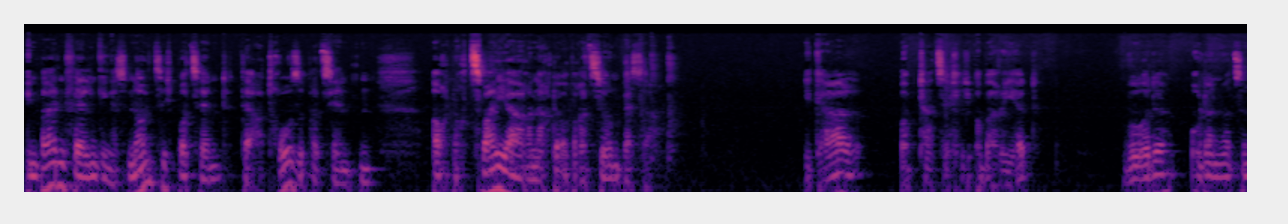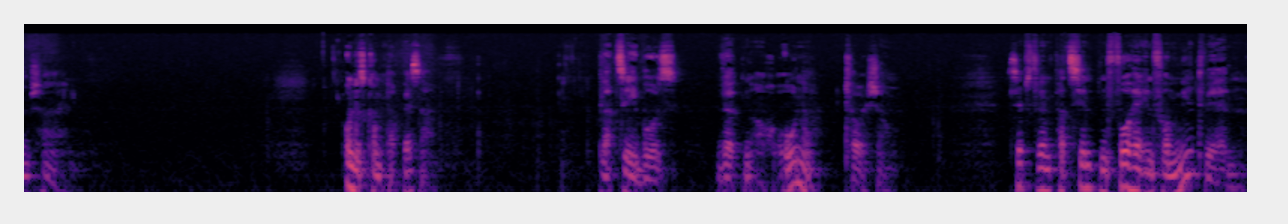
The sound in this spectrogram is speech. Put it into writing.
In beiden Fällen ging es 90 Prozent der Arthrose-Patienten auch noch zwei Jahre nach der Operation besser. Egal, ob tatsächlich operiert wurde oder nur zum Schein. Und es kommt noch besser. Placebos wirken auch ohne Täuschung. Selbst wenn Patienten vorher informiert werden,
